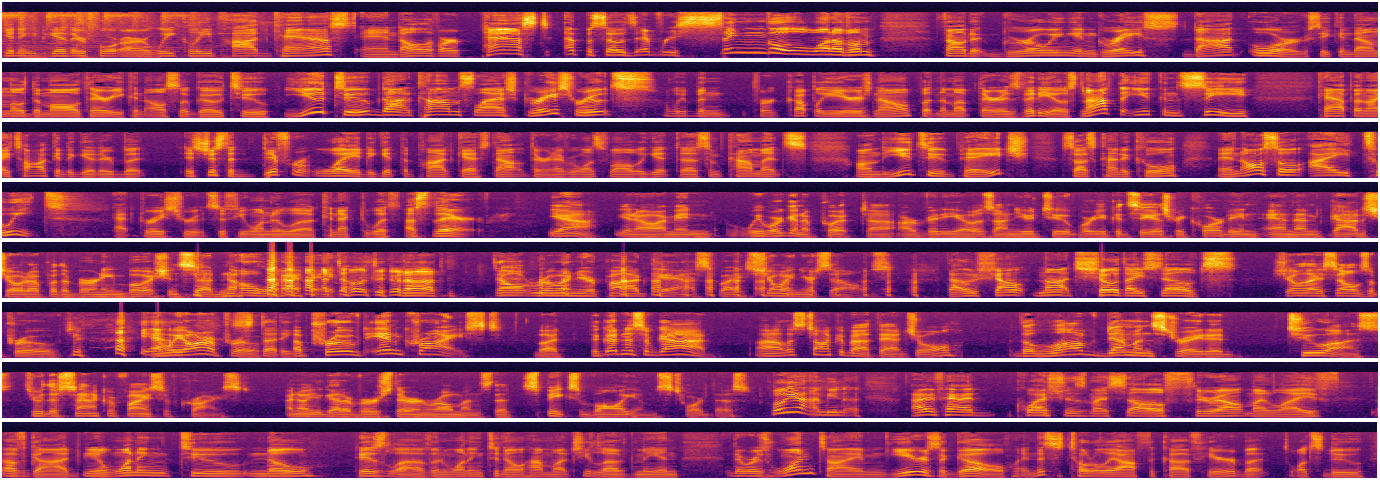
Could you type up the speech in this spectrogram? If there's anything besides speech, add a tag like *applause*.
getting together for our weekly podcast and all of our past episodes, every single one of them found at growingingrace.org. So you can download them all there. You can also go to youtube.com slash graceroots. We've been for a couple years now putting them up there as videos. Not that you can see Cap and I talking together, but it's just a different way to get the podcast out there. And every once in a while, we get uh, some comments on the YouTube page, so that's kind of cool. And also, I tweet at Grace Roots if you want to uh, connect with us there. Yeah, you know, I mean, we were going to put uh, our videos on YouTube where you could see us recording, and then God showed up with a burning bush and said, "No *laughs* way! Don't do that." Don't ruin your podcast by showing yourselves. Thou shalt not show thyself show thyself approved. *laughs* yeah. And we are approved. Study. Approved in Christ. But the goodness of God. Uh, let's talk about that, Joel. The love demonstrated to us through the sacrifice of Christ. I know you got a verse there in Romans that speaks volumes toward this. Well, yeah. I mean, I've had questions myself throughout my life of God, you know, wanting to know his love and wanting to know how much he loved me. And there was one time years ago, and this is totally off the cuff here, but let's do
